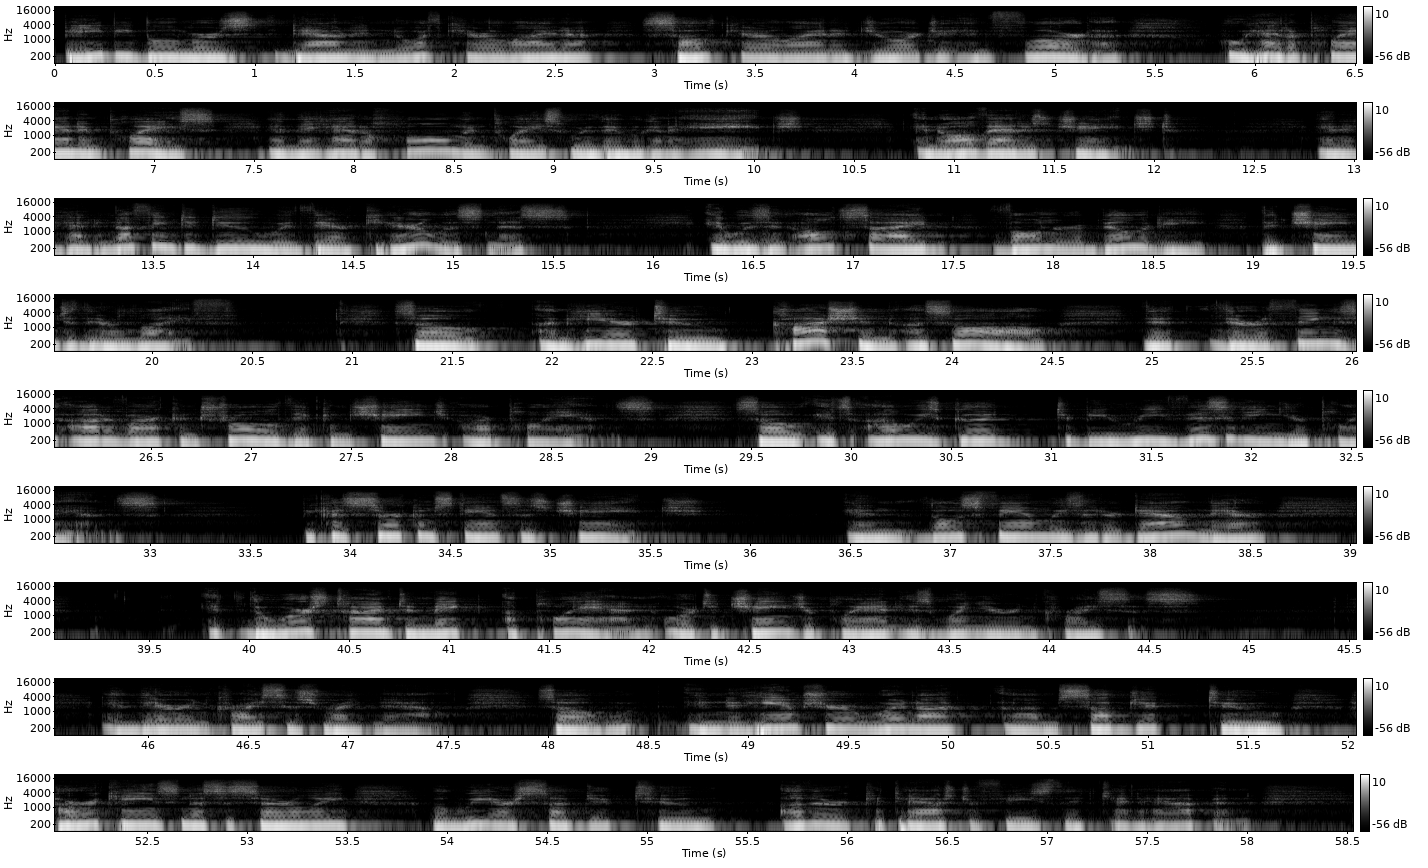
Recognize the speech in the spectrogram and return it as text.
baby boomers down in North Carolina, South Carolina, Georgia, and Florida who had a plan in place and they had a home in place where they were going to age. And all that has changed. And it had nothing to do with their carelessness, it was an outside vulnerability that changed their life. So I'm here to caution us all that there are things out of our control that can change our plans. So it's always good to be revisiting your plans because circumstances change. And those families that are down there, it, the worst time to make a plan or to change a plan is when you're in crisis. And they're in crisis right now. So in New Hampshire, we're not um, subject to hurricanes necessarily, but we are subject to other catastrophes that can happen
